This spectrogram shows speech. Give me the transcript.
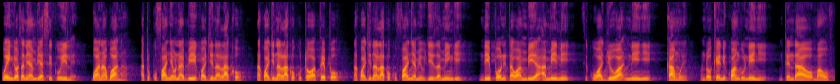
Wengi wataniambia siku ile bwana bwana hatukufanya unabii kwa jina lako na kwa jina lako kutoa pepo na kwa jina lako kufanya miujiza mingi? Ndipo nitawaambia amini sikuwajua ninyi kamwe. Ondokeni kwangu ninyi mtendao maovu.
